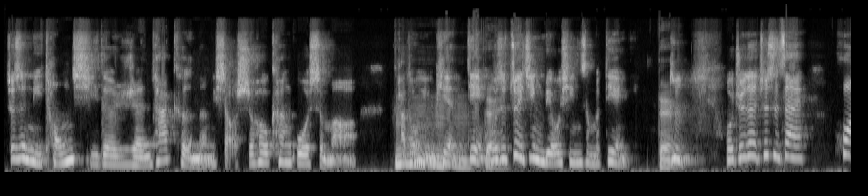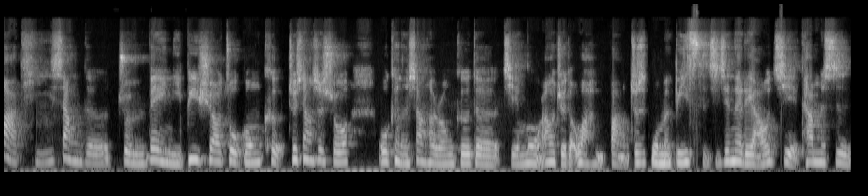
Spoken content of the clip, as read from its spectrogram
就是你同期的人，他可能小时候看过什么卡通影片、嗯嗯嗯电影，或是最近流行什么电影。对，我觉得就是在话题上的准备，你必须要做功课。就像是说，我可能上何荣哥的节目，然后觉得哇很棒，就是我们彼此之间的了解，他们是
